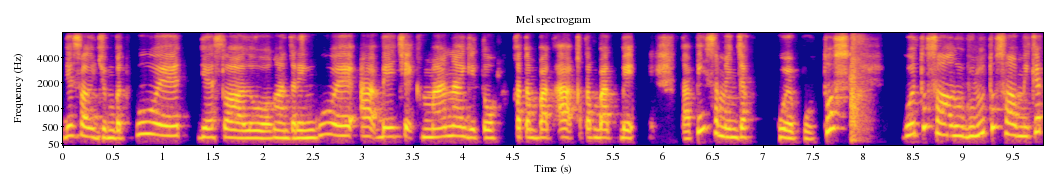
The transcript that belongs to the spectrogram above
dia selalu jemput gue, dia selalu nganterin gue A, B, C ke mana gitu, ke tempat A, ke tempat B. Tapi semenjak gue putus, gue tuh selalu dulu tuh selalu mikir,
